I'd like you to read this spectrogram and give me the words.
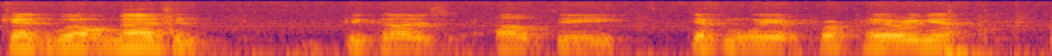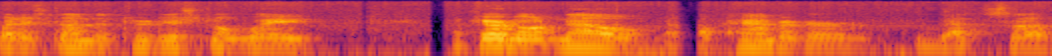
can well imagine because of the different way of preparing it, but it's done the traditional way a fair amount now of hamburger. That's uh,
